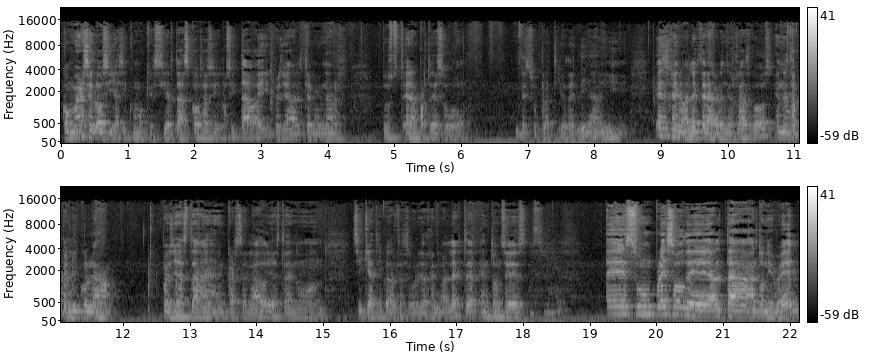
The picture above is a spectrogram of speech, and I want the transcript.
comérselos y así como que ciertas cosas y los citaba y pues ya al terminar pues eran parte de su de su platillo del día y ese es Hannibal Lecter a grandes rasgos. En esta Ajá. película pues ya está encarcelado, ya está en un psiquiátrico de alta seguridad Hannibal Lecter, entonces es un preso de alta alto nivel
